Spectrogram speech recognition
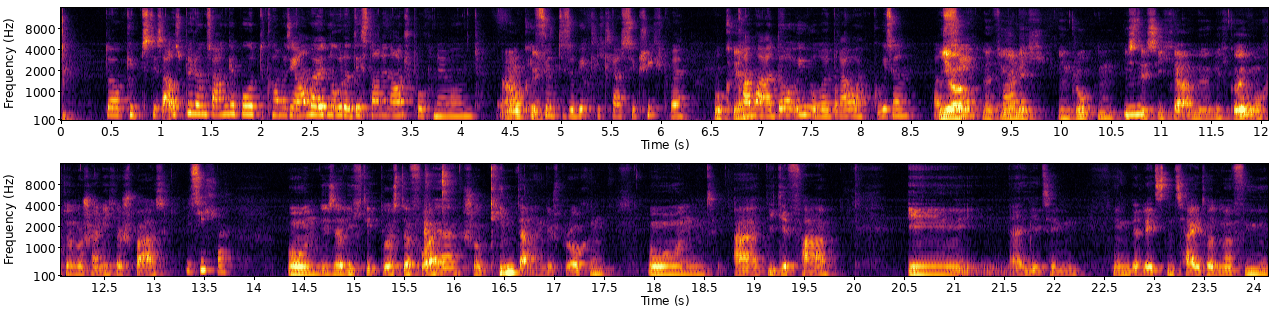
Mhm. Da gibt es das Ausbildungsangebot, da kann man sich anmelden oder das dann in Anspruch nehmen. Und äh, Ah, okay. ich finde das eine wirklich klasse Geschichte, weil Okay. kann man auch da überall brauchen. Gewesen, aus ja, natürlich. In Gruppen ist Mhm. das sicher auch möglich. Gell? Mhm. Macht dann wahrscheinlich auch Spaß. Sicher. Und ist ja wichtig. Du hast ja vorher schon Kinder angesprochen und auch die Gefahr. Ich, äh, jetzt in, in der letzten Zeit hat man viel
